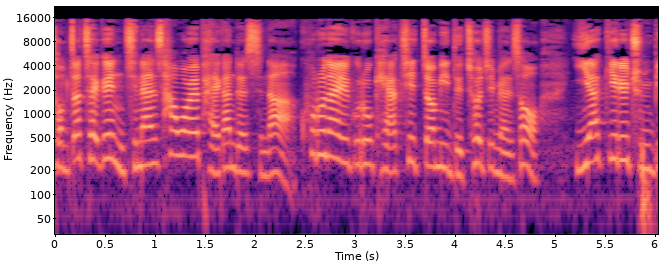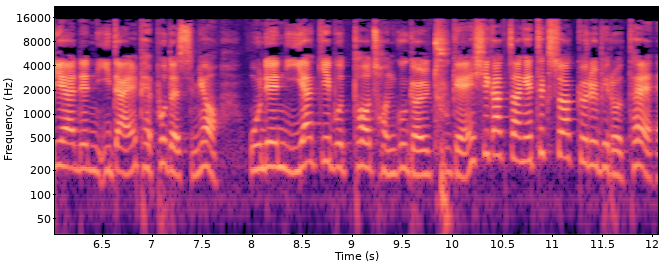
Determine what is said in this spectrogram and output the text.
점자책은 지난 4월 발간됐으나 코로나19로 개학 시점이 늦춰지면서 2학기를 준비하는 이달 배포됐으며 오는 2학기부터 전국 12개 시각장애 특수학교를 비롯해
